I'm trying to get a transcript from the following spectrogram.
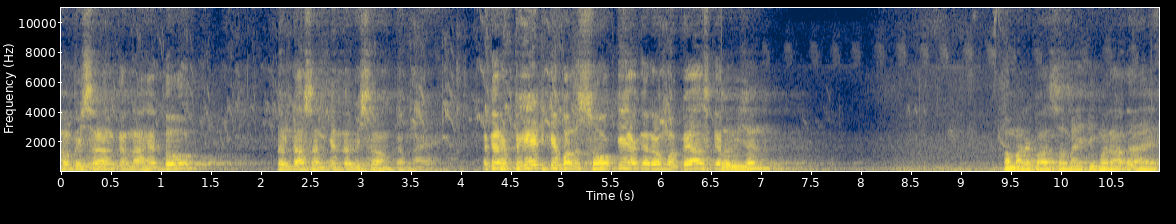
हम विश्राम करना है तो दंडासन के अंदर विश्राम करना है। अगर पेट के बल सो के अगर हम अभ्यास कर विजन हमारे पास समय की मर्यादा है।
